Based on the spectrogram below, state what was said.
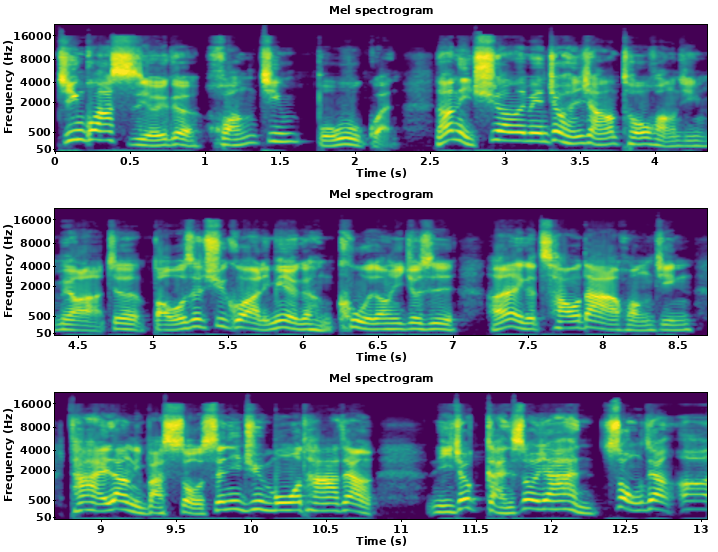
金瓜石有一个黄金博物馆，然后你去到那边就很想要偷黄金，没有啦，就宝博士去过啊，里面有一个很酷的东西，就是好像有一个超大的黄金，他还让你把手伸进去摸它，这样你就感受一下它很重，这样啊。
